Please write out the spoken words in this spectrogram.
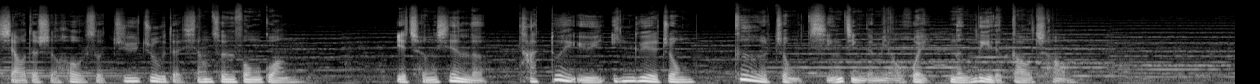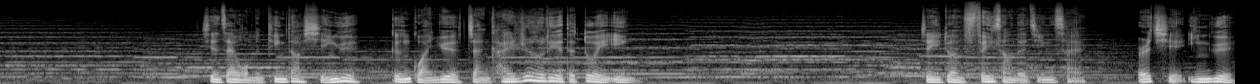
小的时候所居住的乡村风光，也呈现了他对于音乐中各种情景的描绘能力的高超。现在我们听到弦乐跟管乐展开热烈的对应，这一段非常的精彩，而且音乐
